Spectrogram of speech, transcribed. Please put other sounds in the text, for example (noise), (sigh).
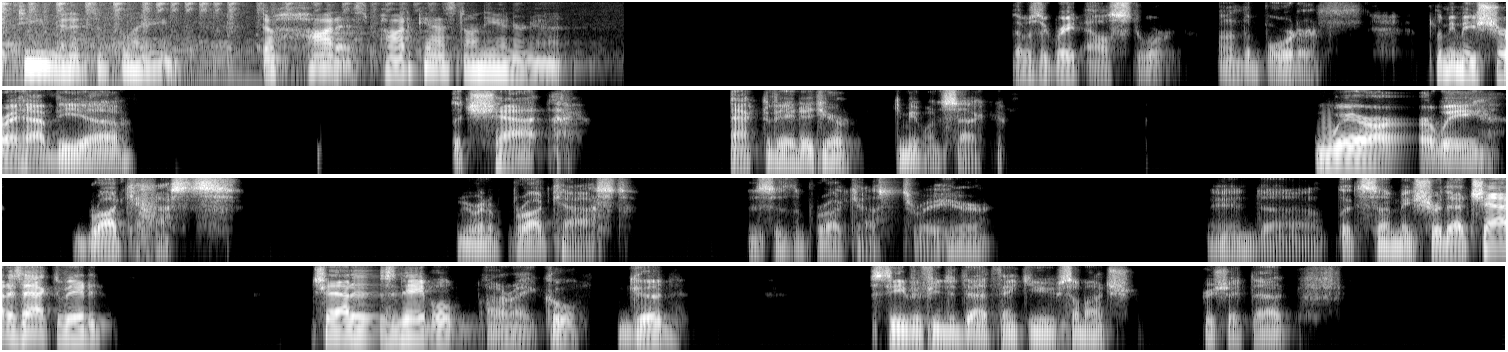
15 Minutes of Flame, the hottest podcast on the internet. That was a great Al Stewart on the border. Let me make sure I have the uh, the chat activated here. Give me one sec. Where are we? Broadcasts. We were in a broadcast. This is the broadcast right here. And uh, let's uh, make sure that chat is activated. Chat is enabled. All right, cool. Good. Steve, if you did that, thank you so much. Appreciate that.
